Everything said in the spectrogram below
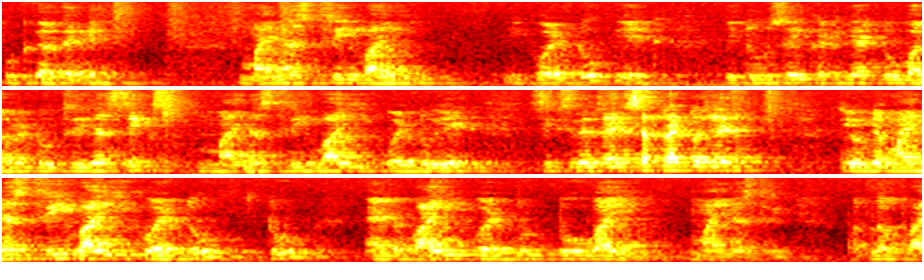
पुट कर देंगे। Minus three y equal to eight ये टू से कट गया टू बार में टू थ्री या six minus three y equal to eight six इधर जाएगा सब्ट्रैक्ट हो जाएगा। तो ये हो गया minus three y equal to two and y equal to two by minus three मतलब y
